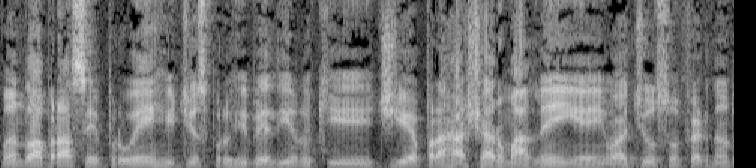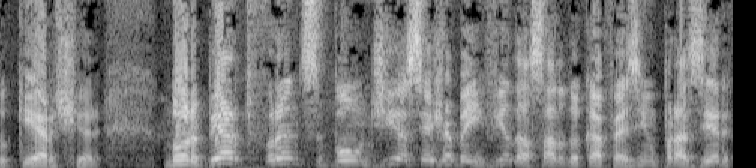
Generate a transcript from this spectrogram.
Manda um abraço aí pro Henry, diz pro Rivelino que dia para rachar uma lenha, hein? O Adilson Fernando Kercher. Norberto Frantz, bom dia, seja bem-vindo à sala do cafezinho, prazer.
